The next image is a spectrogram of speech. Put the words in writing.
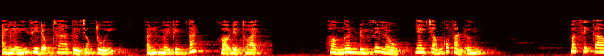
Anh lấy di động ra từ trong túi, ấn mấy phím tắt, gọi điện thoại. Hoàng Ngân đứng dưới lầu, nhanh chóng có phản ứng. Bác sĩ Cao.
